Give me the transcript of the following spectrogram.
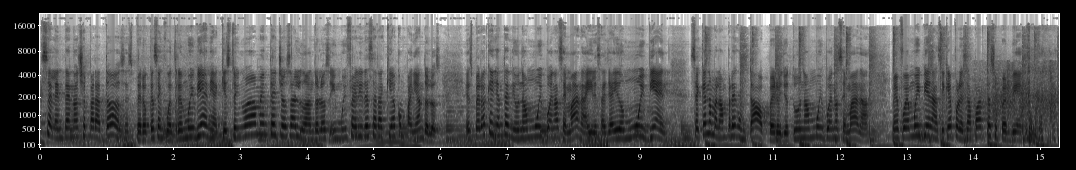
excelente noche para todos, espero que se encuentren muy bien y aquí estoy nuevamente yo saludándolos y muy feliz de estar aquí acompañándolos. Espero que hayan tenido una muy buena semana y les haya ido muy bien. Sé que no me lo han preguntado, pero yo tuve una muy buena semana. Me fue muy bien, así que por esa parte súper bien.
